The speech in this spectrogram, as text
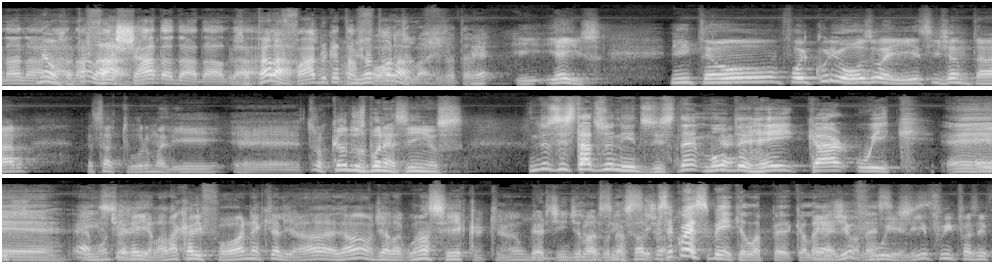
na, na, Não, na- tá lá. fachada da, da, da, já tá da lá. fábrica tá já tá lá. lá, exatamente. É, e, e é isso. Então, foi curioso aí esse jantar dessa turma ali, é, trocando os bonezinhos. Nos Estados Unidos, isso, né? Monterrey Car Week. É, É. É, isso Monterrey, aí. lá na Califórnia, que aliás é onde é Laguna Seca, que é um Pertinho de Laguna Seca. Você conhece bem aquela, aquela É, ali região, eu né? fui, Seixas? ali fui fazer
